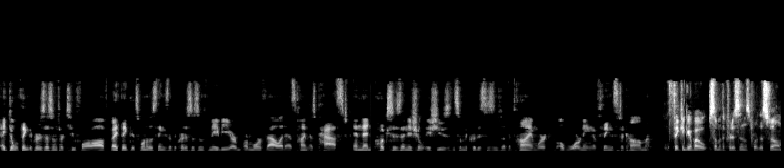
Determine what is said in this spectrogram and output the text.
I don't think the criticisms are too far off. But I think it's one of those things that the criticisms maybe are, are more valid as time has passed. And then Hooks' initial issues and some of the criticisms at the time were a warning of things to come. Thinking about some of the criticisms for this film,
